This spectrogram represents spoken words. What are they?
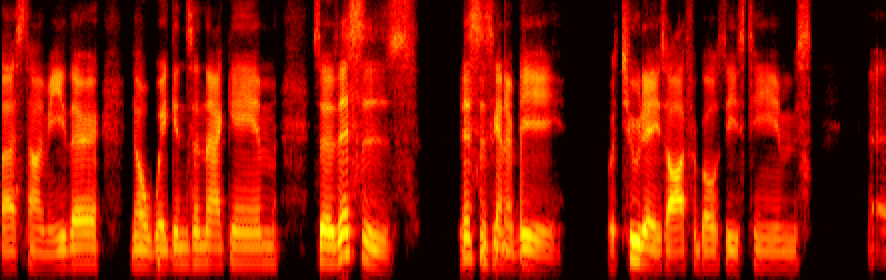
last time either. No Wiggins in that game, so this is this is going to be with two days off for both these teams. Uh,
